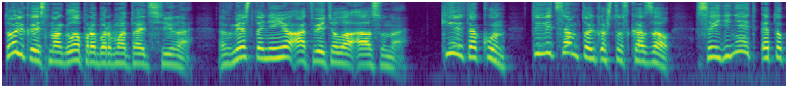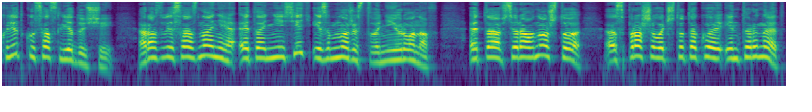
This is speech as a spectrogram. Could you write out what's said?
Только и смогла пробормотать Сина. Вместо нее ответила Асуна. Кирита-кун, ты ведь сам только что сказал, соединяет эту клетку со следующей. Разве сознание — это не сеть из множества нейронов? Это все равно, что э, спрашивать, что такое интернет.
